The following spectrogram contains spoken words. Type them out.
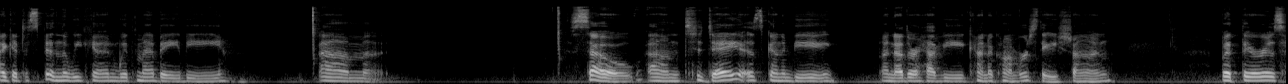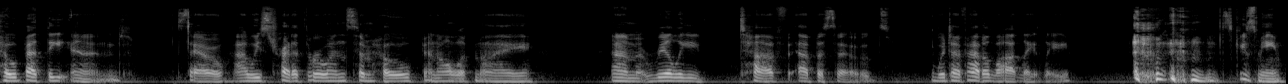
I get to spend the weekend with my baby. Um, so, um, today is going to be another heavy kind of conversation, but there is hope at the end. So I always try to throw in some hope in all of my um, really tough episodes, which I've had a lot lately. Excuse me.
